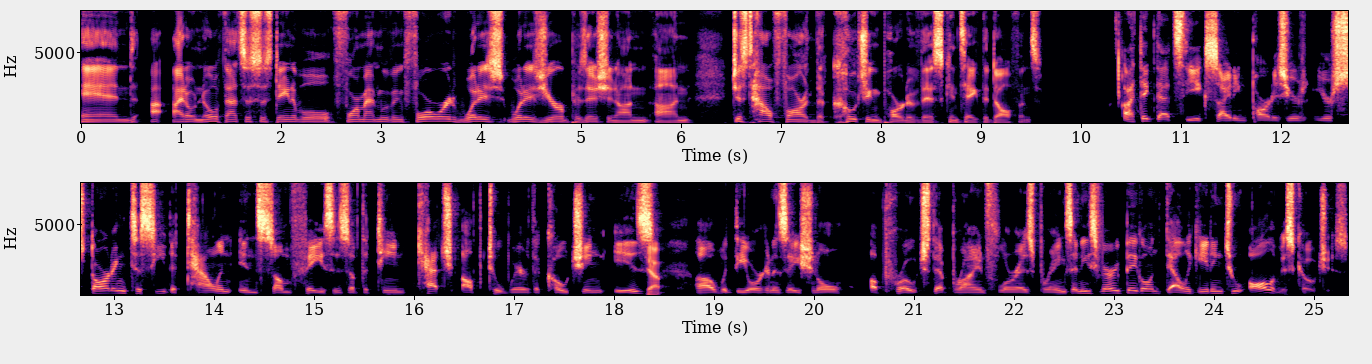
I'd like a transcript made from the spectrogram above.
And I, I don't know if that's a sustainable format moving forward. What is what is your position on on just how far the coaching part of this can take the Dolphins? I think that's the exciting part is you're you're starting to see the talent in some phases of the team catch up to where the coaching is yep. uh, with the organizational approach that Brian Flores brings, and he's very big on delegating to all of his coaches.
